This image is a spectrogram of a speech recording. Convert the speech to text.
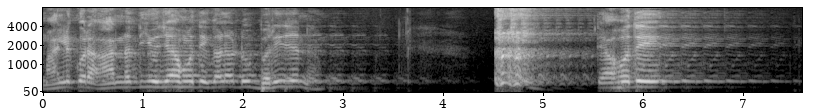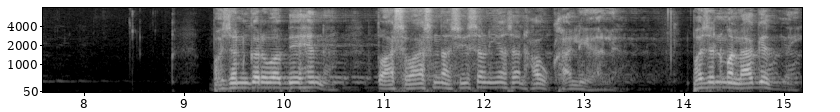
માલિકો આ નદીઓ જ્યાં સુધી ગળાડૂબ ભરી છે ને, ત્યાં સુધી ભજન કરવા બેહે ને, તો આ શ્વાસના શીસણિયા છે ને હાવ ખાલી હાલે. ભજનમાં લાગે જ નહીં.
